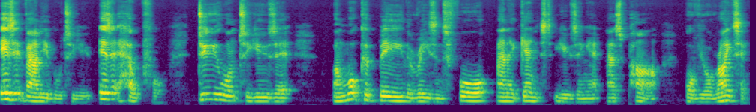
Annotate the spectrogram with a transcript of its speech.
Is it valuable to you? Is it helpful? Do you want to use it? And what could be the reasons for and against using it as part of your writing?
